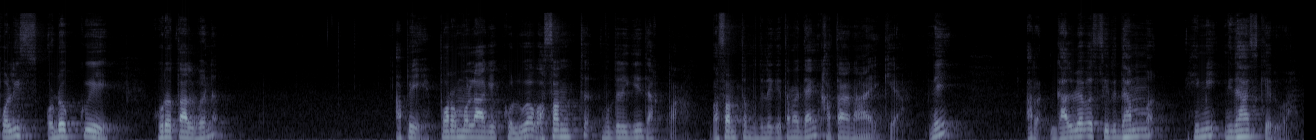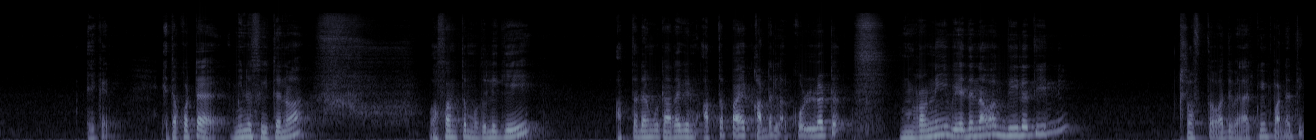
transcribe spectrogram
පොලිස් ඔඩොක්කුවේ හුරතල් වන අපේ පොරමුලාගේ කොළුව වසන්ත මුදලිගේ දක්වා. වසන්ත මුදලිගේ තමයි දැන් කතා නායකයා. නේ? අර ගල්වැව සිරිධම්ම හිමි නිදහස් කෙරුවා. ඒකනේ. එතකොට මිනිස්සු හිතනවා වසන්ත මුදලිගේ අත්අඩංගුවට අරගෙන අතපය කඩලා කොල්ලට මරණී වේදනාවක් දීලා තින්නේ ත්‍රස්තවාදී වැළැක්වීම පනති.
